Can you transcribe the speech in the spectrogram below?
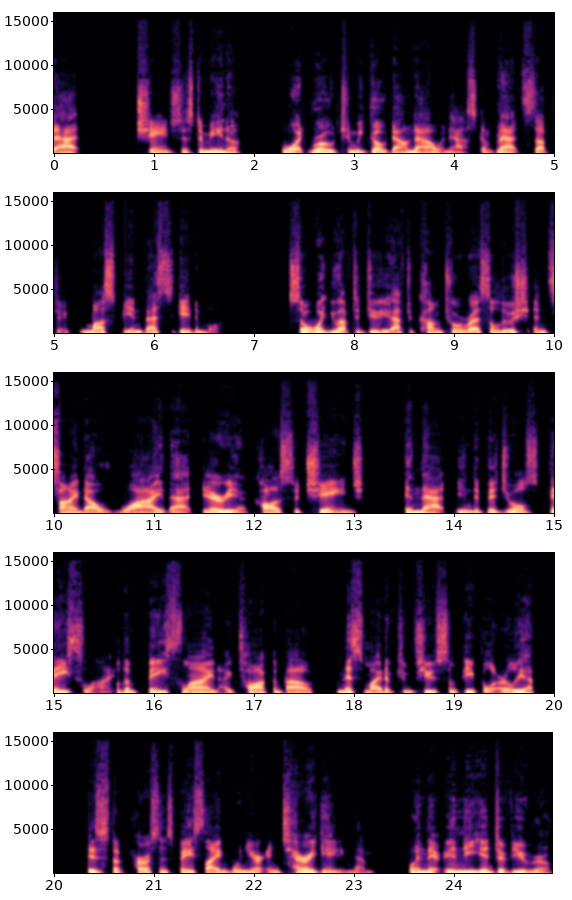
That changed his demeanor. What road can we go down now and ask him? That subject must be investigated more. So what you have to do, you have to come to a resolution and find out why that area caused a change in that individual's baseline. The baseline I talk about, and this might have confused some people earlier, is the person's baseline when you're interrogating them, when they're in the interview room.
